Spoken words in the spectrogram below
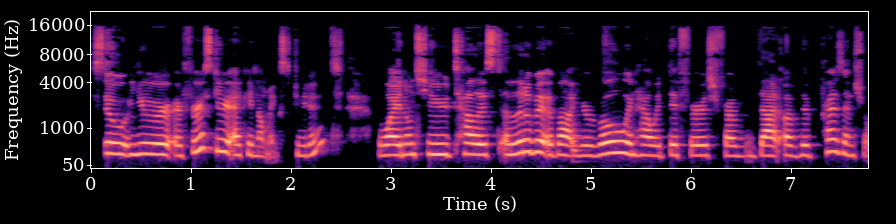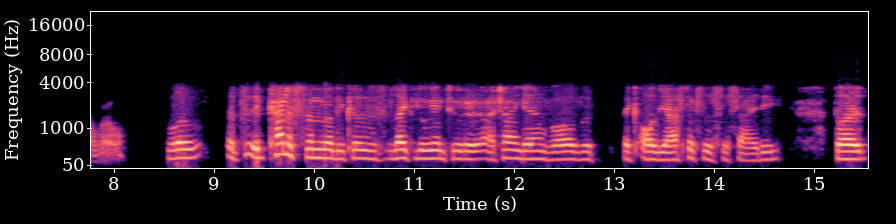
So you're a first year economics student. Why don't you tell us a little bit about your role and how it differs from that of the presidential role? Well, it's it kind of similar because, like Louis and Tudor, I try and get involved with like all the aspects of society, but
